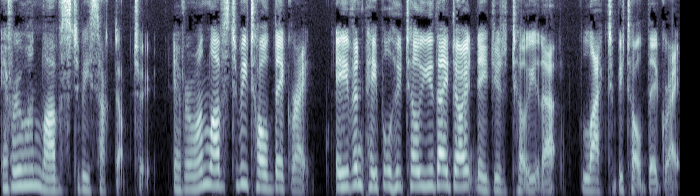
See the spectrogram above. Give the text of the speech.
Everyone loves to be sucked up to. Everyone loves to be told they're great. Even people who tell you they don't need you to tell you that like to be told they're great.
